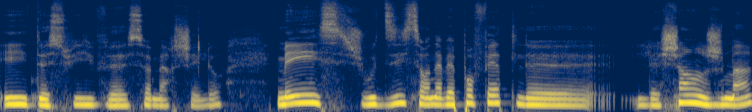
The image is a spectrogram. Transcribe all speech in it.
et de suivre ce marché-là. Mais je vous dis, si on n'avait pas fait le changement,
